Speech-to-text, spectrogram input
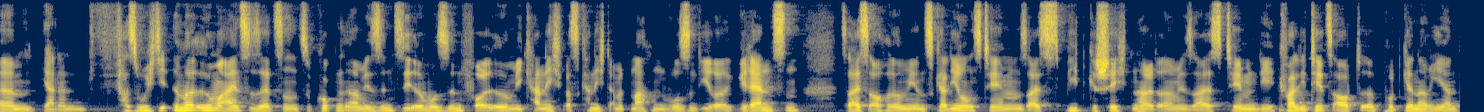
ähm, ja, dann versuche ich die immer irgendwo einzusetzen und zu gucken, irgendwie sind sie irgendwo sinnvoll, irgendwie kann ich, was kann ich damit machen, wo sind ihre Grenzen sei es auch irgendwie in Skalierungsthemen, sei es Speed-Geschichten halt irgendwie, sei es Themen, die Qualitätsoutput generieren.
